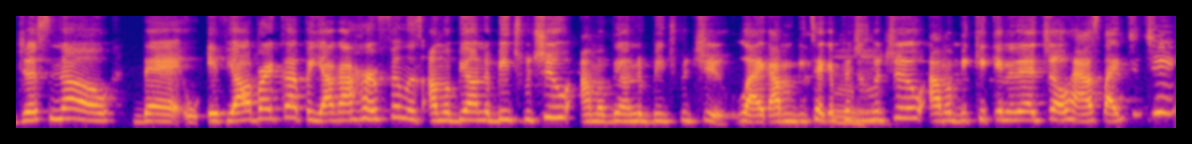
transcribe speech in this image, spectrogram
Just know that if y'all break up and y'all got hurt feelings, I'm gonna be on the beach with you. I'm gonna be on the beach with you. Like I'm gonna be taking pictures mm. with you. I'm gonna be kicking it at your house like ching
